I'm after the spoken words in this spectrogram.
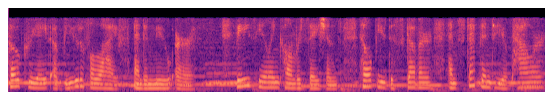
co create a beautiful life and a new earth. These healing conversations help you discover and step into your power,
